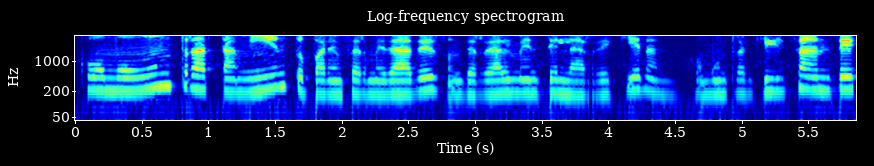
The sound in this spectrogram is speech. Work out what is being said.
como un tratamiento para enfermedades donde realmente la requieran, como un tranquilizante,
